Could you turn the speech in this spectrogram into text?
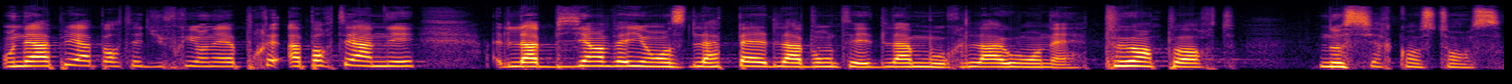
On est appelé à porter du fruit, on est appelé à amener de la bienveillance, de la paix, de la bonté, de l'amour là où on est, peu importe nos circonstances.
